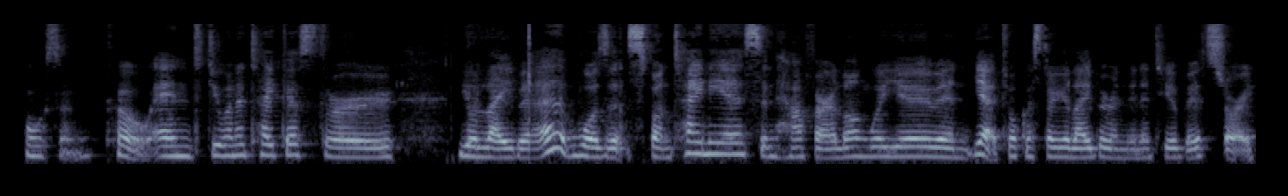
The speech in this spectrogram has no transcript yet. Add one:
Awesome. Cool. And do you want to take us through your labour? Was it spontaneous and how far along were you? And yeah, talk us through your labour and then into your birth story.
